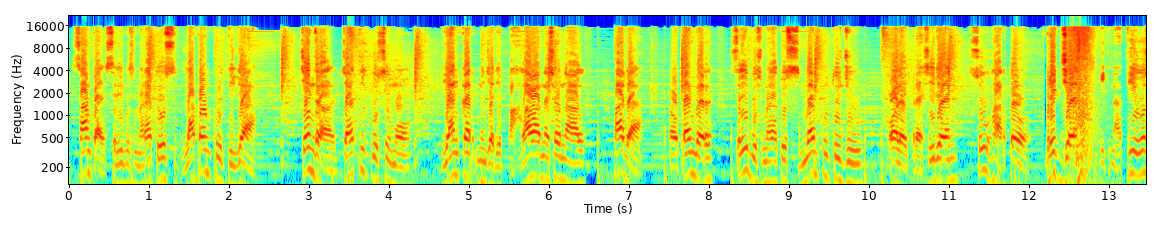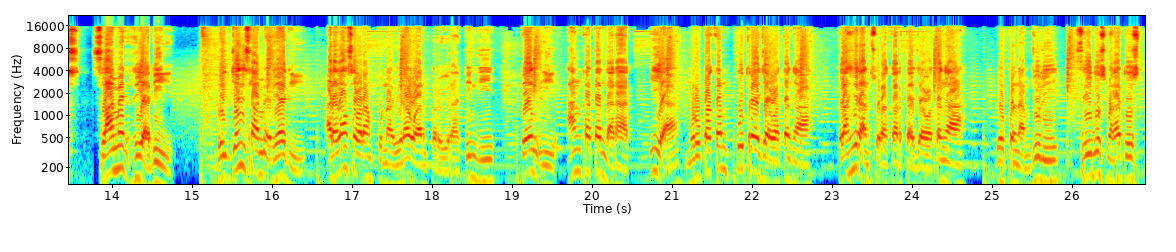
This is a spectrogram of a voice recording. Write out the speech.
sampai 1983. Jenderal Jati Kusumo diangkat menjadi pahlawan nasional pada November 1997 oleh Presiden Soeharto. Brigjen Ignatius Slamet Riyadi Brigjen Slamet Riyadi adalah seorang purnawirawan perwira tinggi TNI Angkatan Darat. Ia merupakan putra Jawa Tengah, kelahiran Surakarta, Jawa Tengah, 26 Juli 1927.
